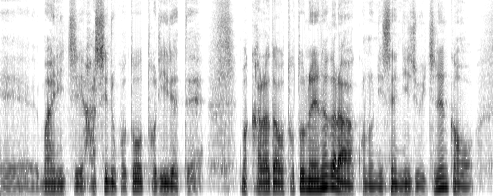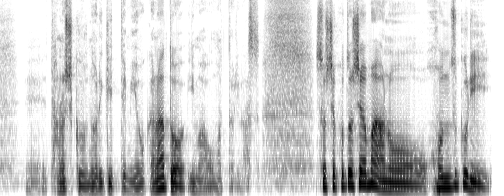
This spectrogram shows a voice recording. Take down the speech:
えー、毎日走ることを取り入れて、まあ、体を整えながらこの2021年間を、楽しく乗り切ってみようかなと今思っております。そして今年はまああの本作り、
